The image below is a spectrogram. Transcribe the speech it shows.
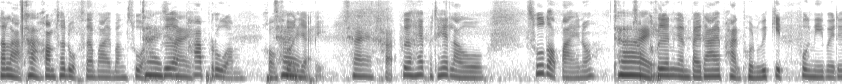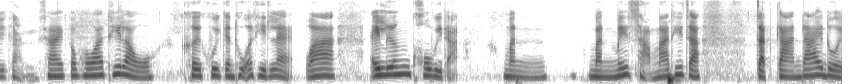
สละค่ะความสะดวกสบายบางส่วนใช่เพื่อใช่ภาพรวมของใช่ส่วนใหญ่ใช่ค่ะเพื่อให้ประเทศเราสู้ต่อไปเนาะใช่ขับเคลื่อนกันไปได้ผ่านพ้นวิกฤตพวกนี้ไปด้วยกัน ใช่ก็เพราะว่าที่เราเคยคุยกันทุกอาทิตย์แหละว่าไอ้เรื่องโควิดอะมันมันไม่สามารถที่จะจัดการได้โดย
